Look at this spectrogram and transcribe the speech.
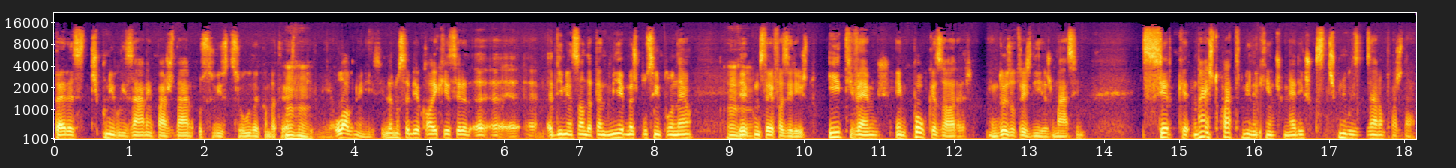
para se disponibilizarem para ajudar o Serviço de Saúde a combater esta Uhum. epidemia. Logo no início. Ainda não sabia qual é que ia ser a, a- a- a dimensão da pandemia, mas pelo simples não, Uhum. comecei a fazer isto. E tivemos, em poucas horas, em dois ou três dias no máximo, cerca mais de 4.500 médicos que se disponibilizaram para ajudar.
